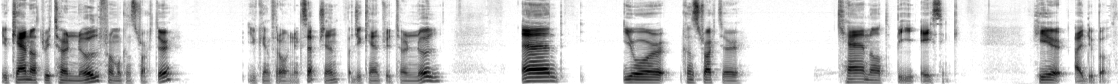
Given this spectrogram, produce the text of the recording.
You cannot return null from a constructor. You can throw an exception, but you can't return null. And your constructor cannot be async. Here I do both.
